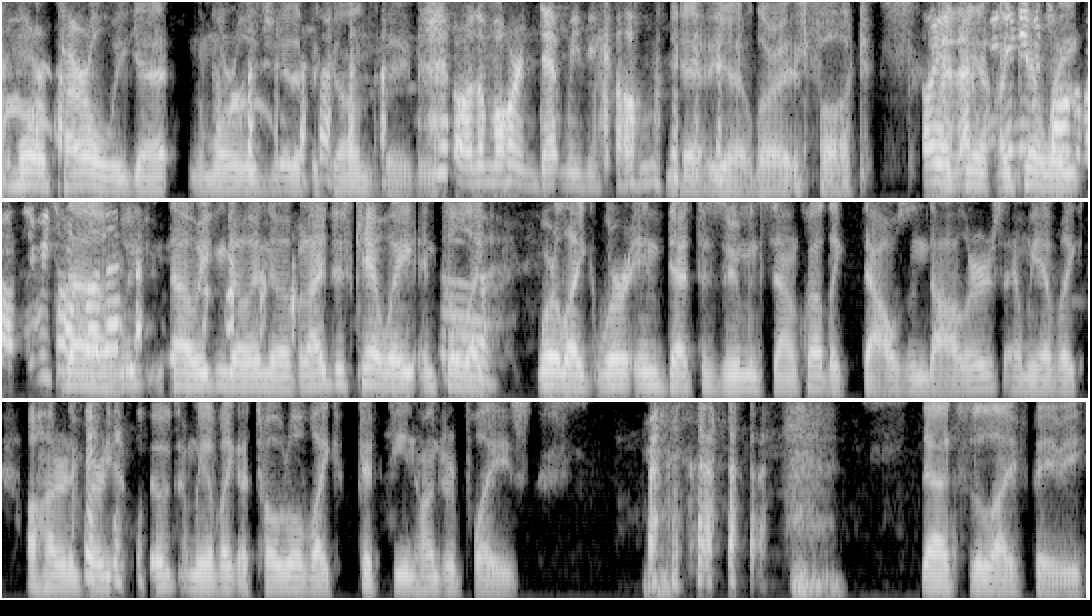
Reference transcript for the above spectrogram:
The more apparel we get, the more legit it becomes, baby. oh, the more in debt we become. Yeah, yeah, all right. Fuck. Oh yeah, I can't- we I can't talk wait. about. Did we talk about No, that? we no, we can go into it, but I just can't wait until like we're like we're in debt to Zoom and SoundCloud like thousand dollars, and we have like 130 episodes, and we have like a total of like 1500 plays. That's the life, baby.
